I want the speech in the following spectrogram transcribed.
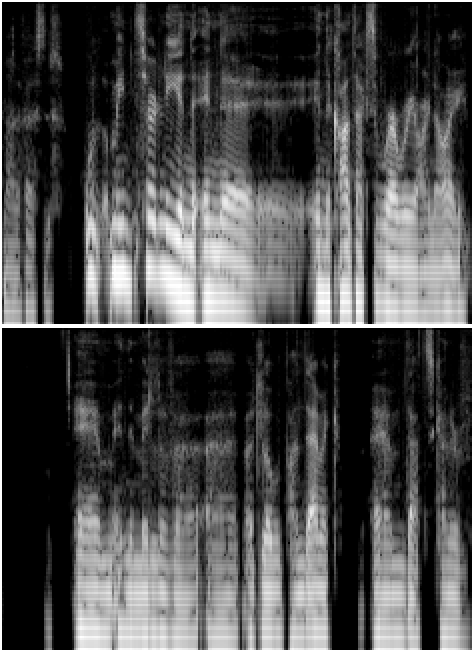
manifested? Well, I mean, certainly in the in the in the context of where we are now, um, in the middle of a, a, a global pandemic, um, that's kind of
